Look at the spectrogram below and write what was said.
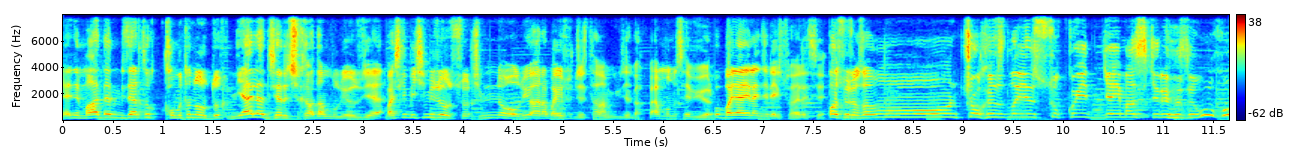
Yani madem biz artık komutan olduk niye hala dışarı çık adam buluyoruz ya? Başka bir işimiz olsun. Şimdi ne oluyor? Arabayı süreceğiz. Tamam güzel bak ben bunu seviyorum. Bu bayağı eğlenceli Exo ailesi. Basıyoruz. Oo, Çok hızlıyız. Squid Game askeri hızı. Uhu,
